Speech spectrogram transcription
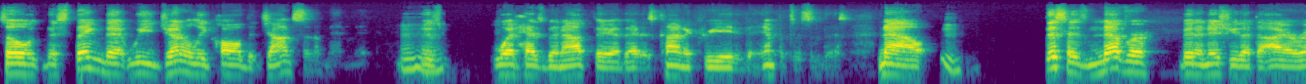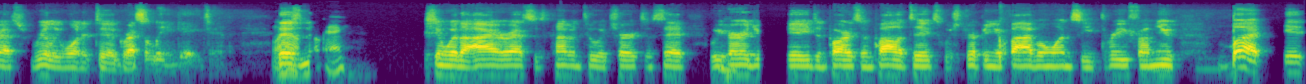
So this thing that we generally call the Johnson Amendment mm-hmm. is what has been out there that has kind of created the impetus of this. Now, hmm. this has never been an issue that the IRS really wanted to aggressively engage in. Wow. There's no okay. where the IRS has come into a church and said, "We mm-hmm. heard you engage in partisan politics. We're stripping your 501c3 from you. But it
